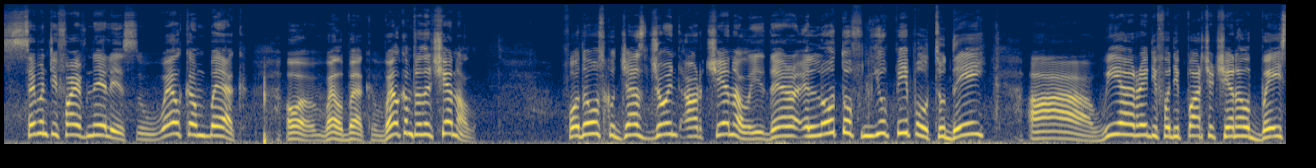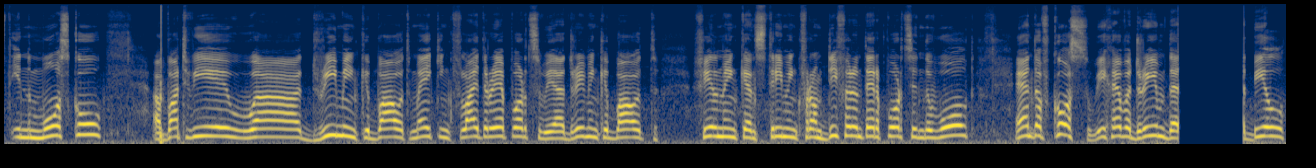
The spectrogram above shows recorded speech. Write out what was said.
75 Nellies, welcome back. Oh, well, back. Welcome to the channel. For those who just joined our channel, there are a lot of new people today. Uh, we are ready for departure channel based in Moscow. Uh, but we were dreaming about making flight reports. We are dreaming about filming and streaming from different airports in the world. And of course, we have a dream that will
